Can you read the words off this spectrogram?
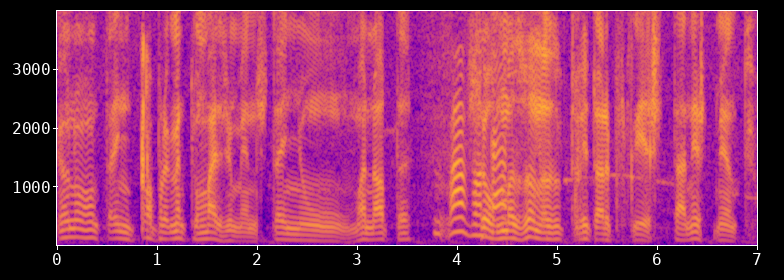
Eu não tenho propriamente um mais ou menos, tenho uma nota sobre uma zona do território português que está neste momento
